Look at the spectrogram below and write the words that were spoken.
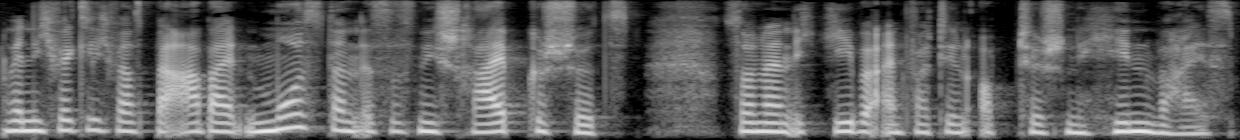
wenn ich wirklich was bearbeiten muss, dann ist es nicht schreibgeschützt, sondern ich gebe einfach den optischen Hinweis.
